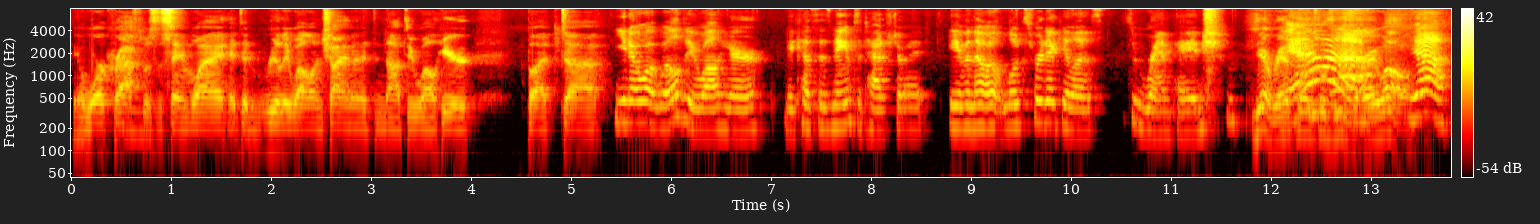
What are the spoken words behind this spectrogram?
You know, Warcraft was the same way. It did really well in China. It did not do well here. But uh, You know what will do well here because his name's attached to it, even though it looks ridiculous. It's Rampage. yeah, Rampage will do very well. yeah.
